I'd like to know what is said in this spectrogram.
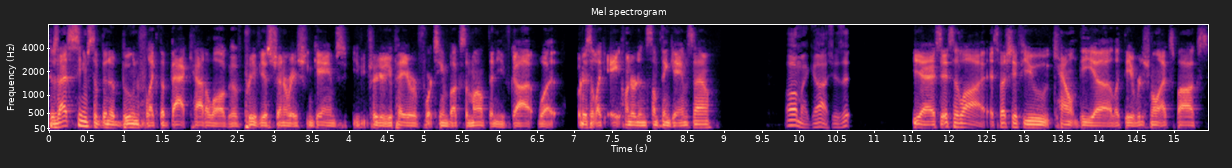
Because that seems to have been a boon for like the back catalog of previous generation games. You figure you pay your fourteen bucks a month, and you've got what what is it like eight hundred and something games now? oh my gosh, is it? Yeah, it's it's a lot, especially if you count the uh like the original Xbox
